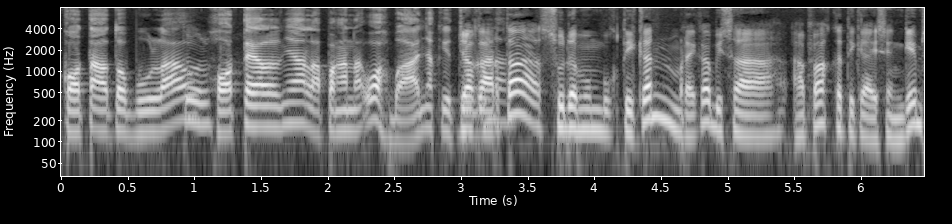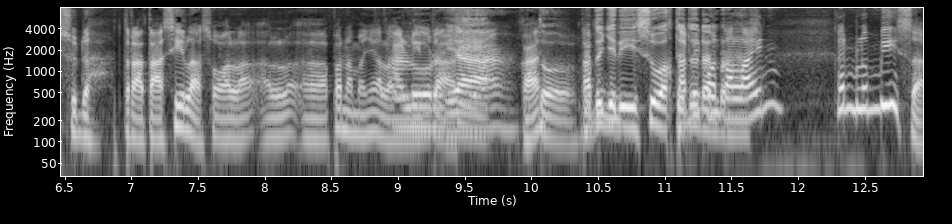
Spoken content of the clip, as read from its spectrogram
kota atau pulau, Betul. hotelnya, lapangan wah banyak itu. Jakarta sudah membuktikan mereka bisa apa ketika Asian Games sudah teratasi lah soal al- apa namanya lalu Alur, lintas, Ya, kan? betul. Itu jadi isu waktu tapi itu dan kota berhasil. lain kan belum bisa.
